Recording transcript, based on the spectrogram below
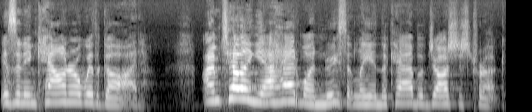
is an encounter with God. I'm telling you, I had one recently in the cab of Josh's truck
